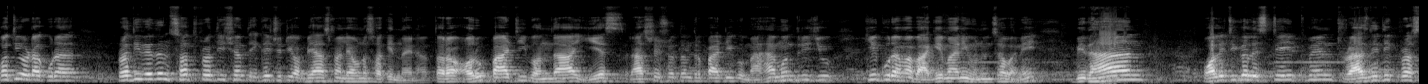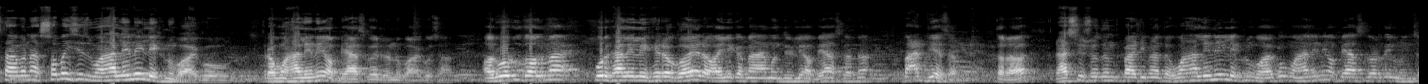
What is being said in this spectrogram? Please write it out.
कतिवटा कुरा प्रतिवेदन शत प्रतिशत एकैचोटि अभ्यासमा ल्याउन सकिँदैन। तर अरू पार्टीभन्दा यस राष्ट्रिय स्वतन्त्र पार्टीको महामन्त्रीज्यू के कुरामा भाग्यमानी हुनुहुन्छ भने विधान पोलिटिकल स्टेटमेन्ट राजनीतिक प्रस्तावना सबै चिज उहाँले नै लेख्नु भएको हो र उहाँले नै अभ्यास गरिरहनु भएको छ। अरू अरू दलमा पुर्खाले लेखेर गए र अहिलेका महामन्त्रीले अभ्यास गर्न बाध्य छन्। तर राष्ट्रिय स्वतन्त्र पार्टीमा त उहाँले नै लेख्नु भएको उहाँले नै अभ्यास गर्दै हुनुहुन्छ।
